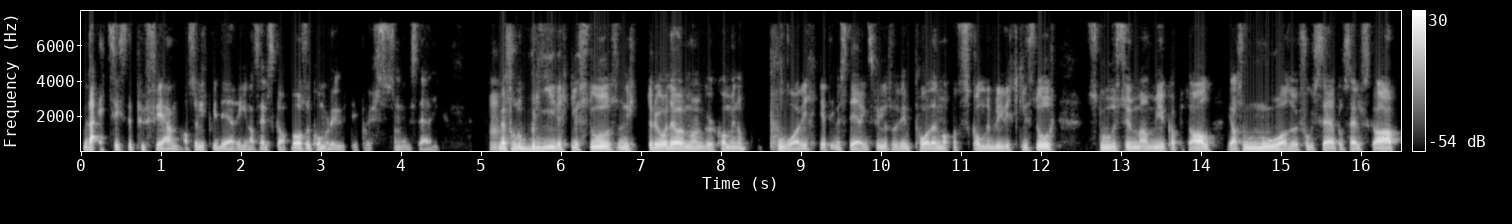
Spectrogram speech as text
Men det er ett siste puff igjen, altså likvideringen av selskapet, og så kommer det ut i pluss som investering. Mm. Men for å bli virkelig stor, så nytter det jo Det var Munger kom inn og påvirket investeringsfilosofien på den måten at skal du bli virkelig stor, store summer, mye kapital, ja, så må du fokusere på selskap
